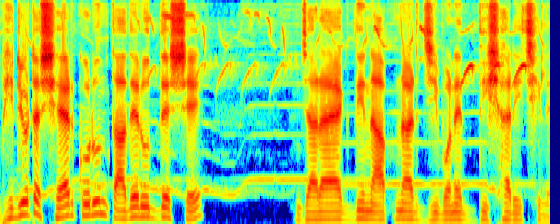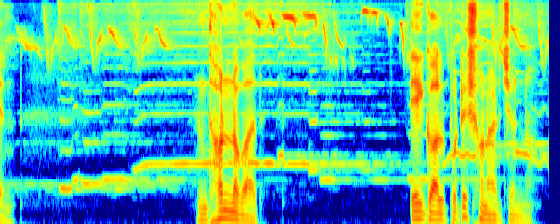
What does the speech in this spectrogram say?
ভিডিওটা শেয়ার করুন তাদের উদ্দেশ্যে, যারা একদিন আপনার জীবনের দিশারি ছিলেন। ধন্যবাদ। এই গল্পটি শোনার জন্য।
